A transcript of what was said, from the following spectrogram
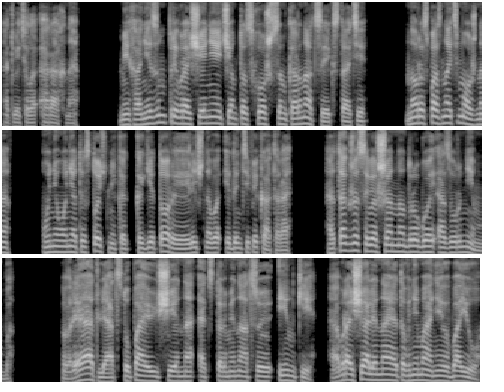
ответила Арахна. Механизм превращения чем-то схож с инкарнацией, кстати. Но распознать можно. У него нет источника, кагиторы и личного идентификатора, а также совершенно другой азур-нимб. Вряд ли отступающие на экстерминацию инки обращали на это внимание в бою,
